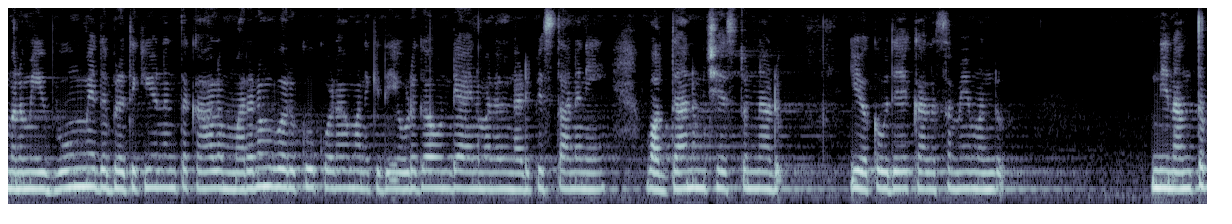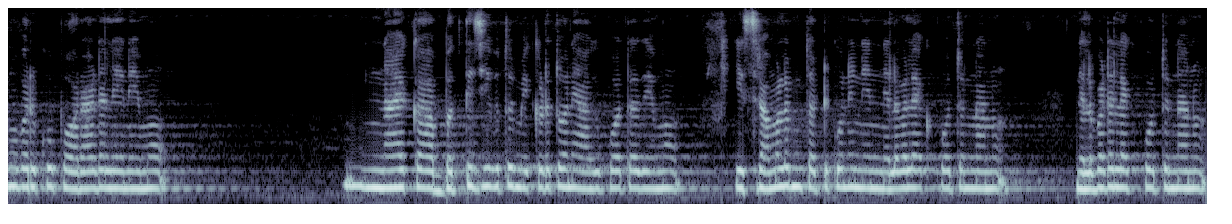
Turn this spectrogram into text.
మనం ఈ భూమి మీద బ్రతికి ఉన్నంత కాలం మరణం వరకు కూడా మనకి దేవుడుగా ఉండి ఆయన మనల్ని నడిపిస్తానని వాగ్దానం చేస్తున్నాడు ఈ యొక్క ఉదయకాల సమయం అందు నేను అంతము వరకు పోరాడలేనేమో. నా యొక్క భక్తి జీవితం ఎక్కడితోనే ఆగిపోతుందేమో. ఈ శ్రమలను తట్టుకొని నేను నిలవలేకపోతున్నాను నిలబడలేకపోతున్నాను.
